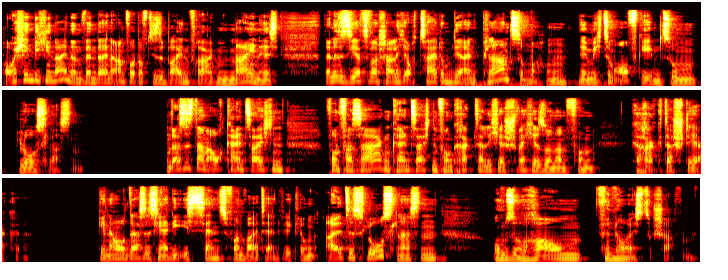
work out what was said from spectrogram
Horch in dich hinein und wenn deine Antwort auf diese beiden Fragen Nein ist, dann ist es jetzt wahrscheinlich auch Zeit, um dir einen Plan zu machen, nämlich zum Aufgeben, zum Loslassen. Und das ist dann auch kein Zeichen von Versagen, kein Zeichen von charakterlicher Schwäche, sondern von Charakterstärke. Genau das ist ja die Essenz von Weiterentwicklung. Altes loslassen, um so Raum für Neues zu schaffen.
